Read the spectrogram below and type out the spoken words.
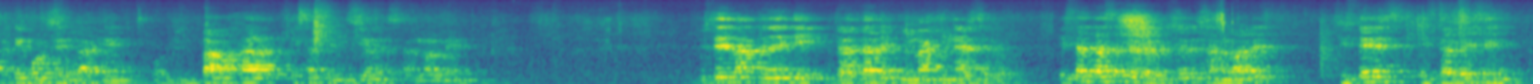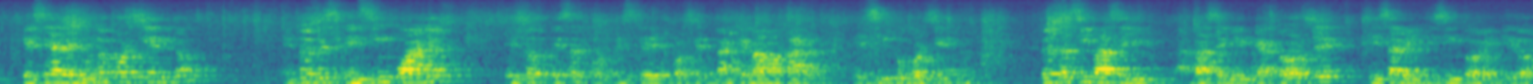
a qué porcentaje va a bajar esas emisiones anualmente? Ustedes van a tener que tratar de imaginárselo. Esta tasa de reducciones anuales, si ustedes establecen que sea del 1%, entonces en 5 años eso, por- este porcentaje va a bajar el 5%. Entonces así va a seguir, va a seguir 14, si es a 25 o 22.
